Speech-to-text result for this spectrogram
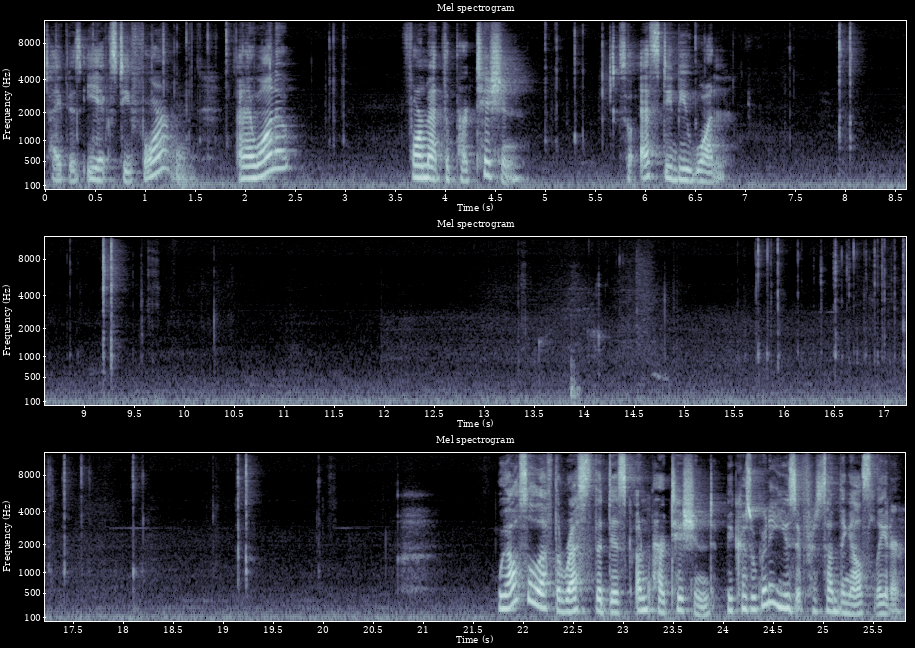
type is ext4, and I want to format the partition, so sdb1. We also left the rest of the disk unpartitioned because we're going to use it for something else later.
